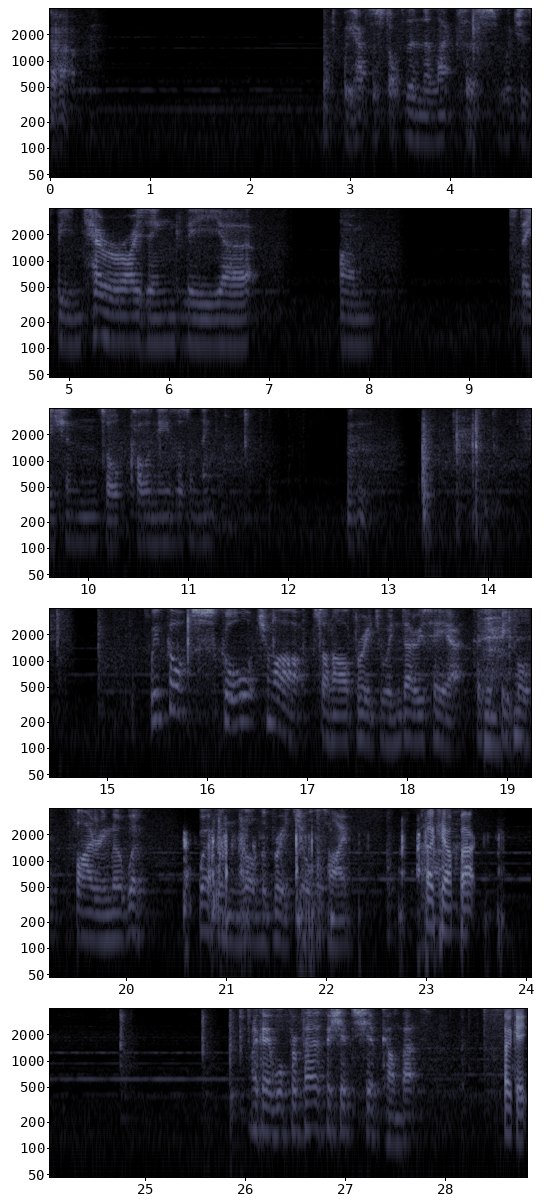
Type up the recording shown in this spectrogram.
Uh, We have to stop the Nalaxus, which has been terrorizing the uh, um, stations or colonies or something. We've got scorch marks on our bridge windows here because of people firing their we- weapons on the bridge all the time. Okay, I'm back. Okay, we'll prepare for ship-to-ship combat. Okay.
